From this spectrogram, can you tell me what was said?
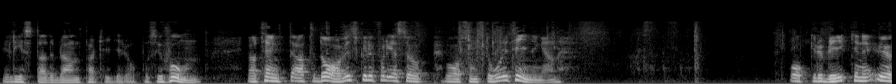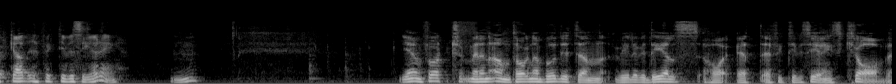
är listade bland partier i opposition. Jag tänkte att David skulle få läsa upp vad som står i tidningen. Och rubriken är ökad effektivisering. Mm. Jämfört med den antagna budgeten ville vi dels ha ett effektiviseringskrav,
